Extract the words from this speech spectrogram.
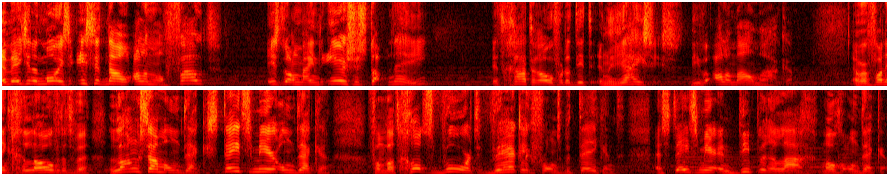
En weet je, het mooie is, is het nou allemaal fout? Is dan mijn eerste stap? Nee, het gaat erover dat dit een reis is die we allemaal maken. En waarvan ik geloof dat we langzaam ontdekken, steeds meer ontdekken van wat Gods woord werkelijk voor ons betekent. En steeds meer een diepere laag mogen ontdekken.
